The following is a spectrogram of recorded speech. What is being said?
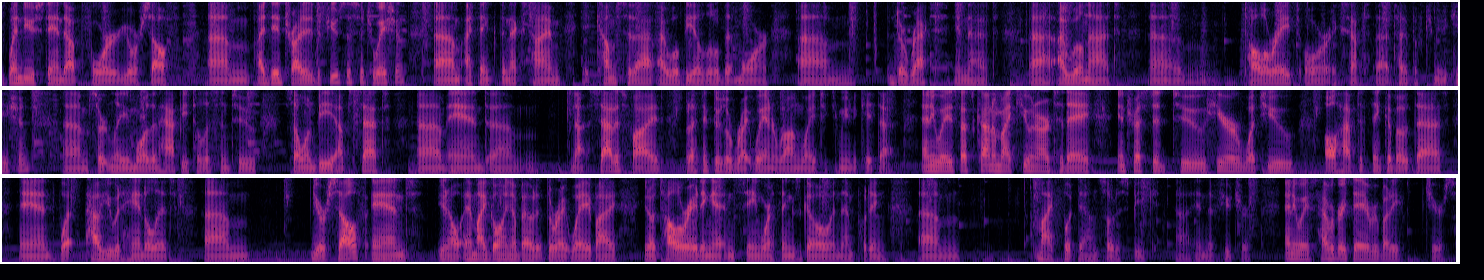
When do you stand up for yourself? Um, I did try to diffuse the situation. Um, I think the next time it comes to that, I will be a little bit more um, direct in that uh, I will not um, tolerate or accept that type of communication. Um, certainly more than happy to listen to someone be upset um, and not satisfied, but I think there's a right way and a wrong way to communicate that. Anyways, that's kind of my Q&R today. Interested to hear what you all have to think about that and what how you would handle it um, yourself and you know am I going about it the right way by you know tolerating it and seeing where things go and then putting um, my foot down so to speak uh, in the future. Anyways, have a great day everybody. Cheers.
